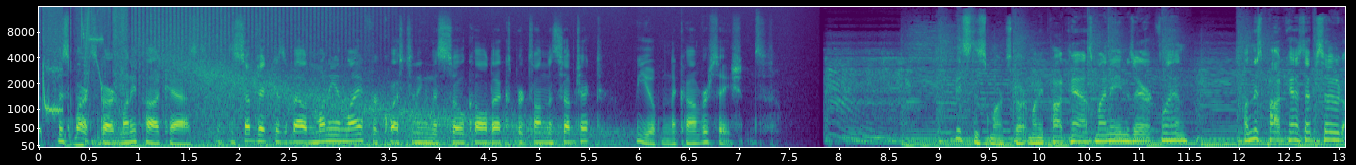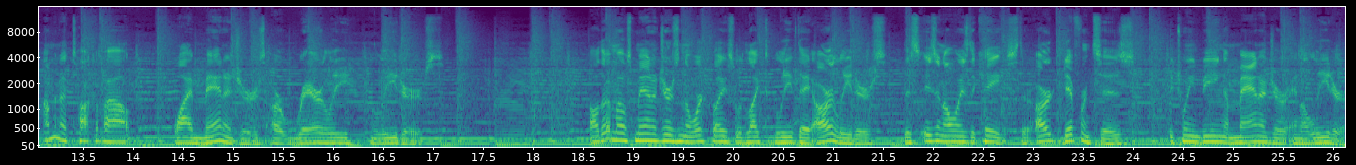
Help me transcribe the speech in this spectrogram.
The Smart Start Money Podcast. If the subject is about money in life or questioning the so called experts on the subject, we open the conversations. It's the Smart Start Money Podcast. My name is Eric Flynn. On this podcast episode, I'm going to talk about why managers are rarely leaders. Although most managers in the workplace would like to believe they are leaders, this isn't always the case. There are differences between being a manager and a leader.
